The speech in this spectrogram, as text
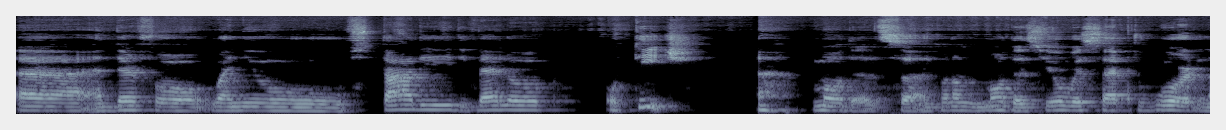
Uh, and therefore, when you study, develop, or teach uh, models, uh, economic models, you always have to warn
